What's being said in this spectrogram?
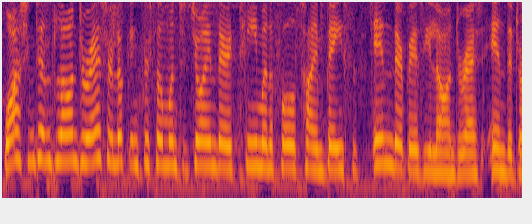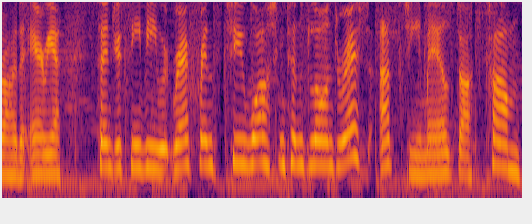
Washington's Laundrette are looking for someone to join their team on a full time basis in their busy laundrette in the Drogheda area. Send your CV with reference to Washington's Laundrette at gmail.com.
